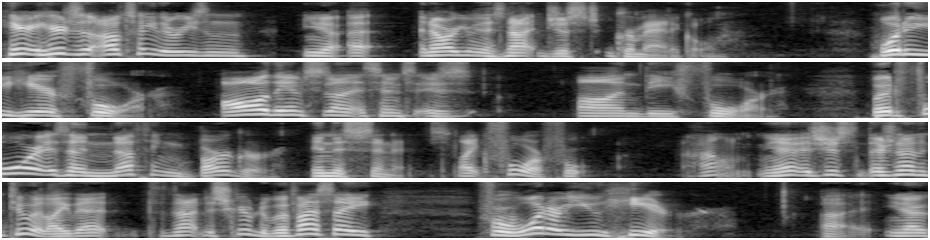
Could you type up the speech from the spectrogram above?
here, here's I'll tell you the reason. You know, a, an argument that's not just grammatical. What are you here for? All the emphasis on that sentence is on the for. But for is a nothing burger in this sentence. Like for, for, I don't, you know, it's just, there's nothing to it. Like that, it's not descriptive. But if I say, for what are you here? Uh, you know,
